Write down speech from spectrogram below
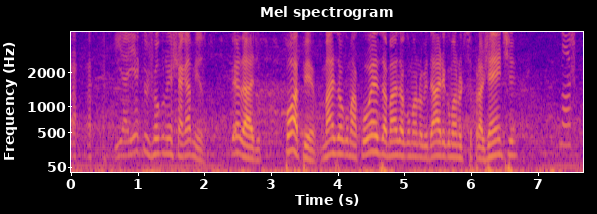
e aí é que o jogo não ia chegar mesmo. Verdade. Pop, mais alguma coisa, mais alguma novidade, alguma notícia pra gente? Não, acho acho que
